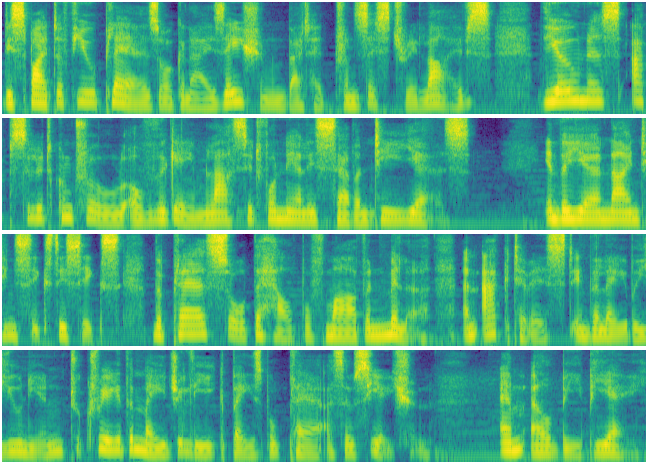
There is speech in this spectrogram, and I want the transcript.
Despite a few players' organization that had transitory lives, the owners' absolute control over the game lasted for nearly 70 years. In the year 1966, the players sought the help of Marvin Miller, an activist in the labor union, to create the Major League Baseball Player Association, MLBPA.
